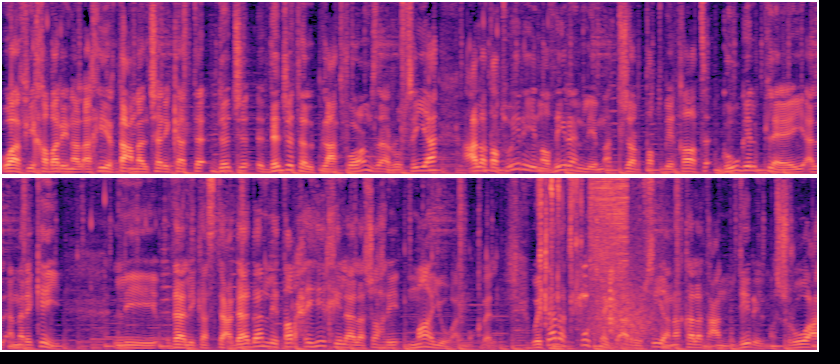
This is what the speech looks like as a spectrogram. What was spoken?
وفي خبرنا الأخير تعمل شركة ديجيتال بلاتفورمز الروسية على تطوير نظير لمتجر تطبيقات جوجل بلاي الأمريكي. لذلك استعدادا لطرحه خلال شهر مايو المقبل. وكالة سبوتنيك الروسية نقلت عن مدير المشروع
